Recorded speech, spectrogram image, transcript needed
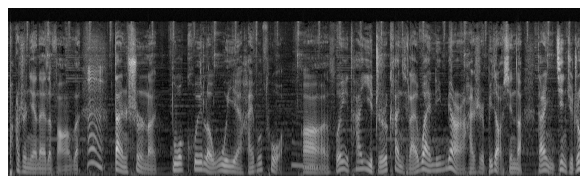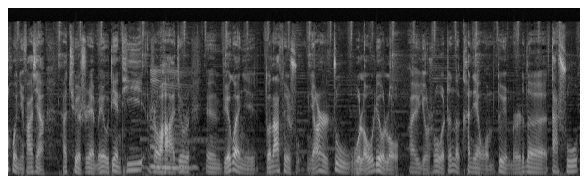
八十年代的房子。嗯，但。但是呢，多亏了物业还不错啊，所以它一直看起来外立面还是比较新的。但是，你进去之后，你发现啊，它确实也没有电梯，是吧？就是嗯，别管你多大岁数，你要是住五楼六楼，哎，有时候我真的看见我们对门的大叔，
